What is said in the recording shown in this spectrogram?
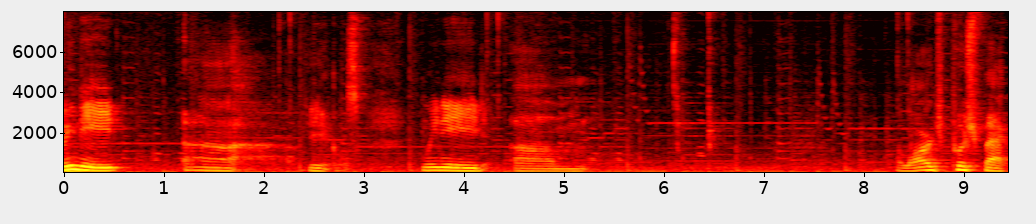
We need uh, vehicles. We need um, a large pushback.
